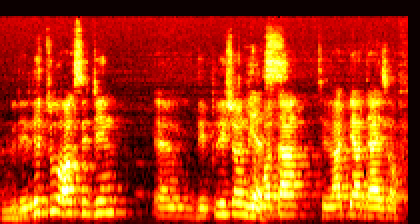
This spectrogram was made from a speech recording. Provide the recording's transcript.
with the little oxygen um, depletion in water, tilapia dies off.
